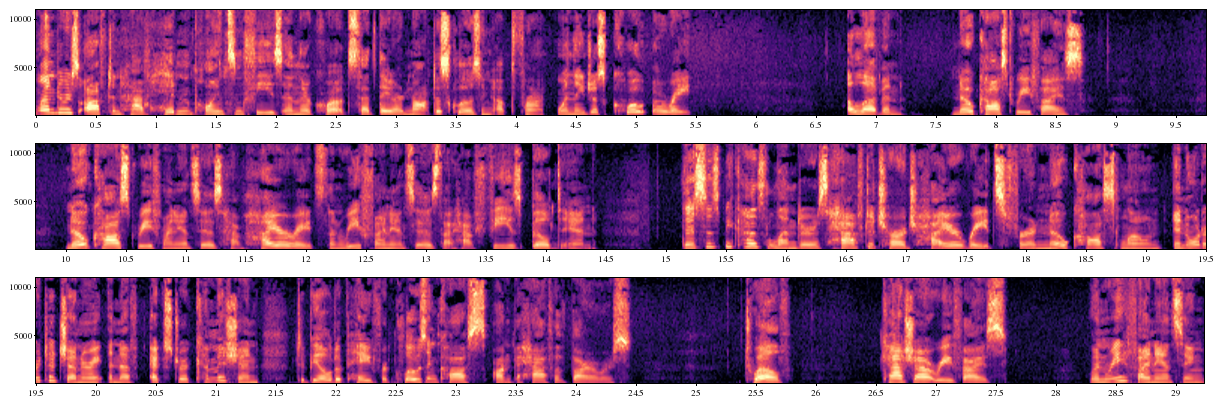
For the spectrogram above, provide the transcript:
Lenders often have hidden points and fees in their quotes that they are not disclosing upfront when they just quote a rate. 11. No cost refis. No cost refinances have higher rates than refinances that have fees built in. This is because lenders have to charge higher rates for a no cost loan in order to generate enough extra commission to be able to pay for closing costs on behalf of borrowers. 12. Cash out refis. When refinancing,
